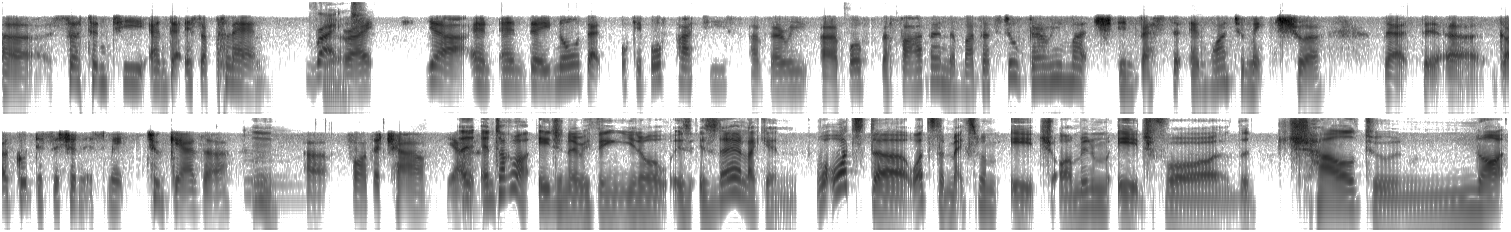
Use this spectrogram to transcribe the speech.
uh, certainty, and there is a plan Right. right? Yeah, and, and they know that okay, both parties are very, uh, both the father and the mother still very much invested and want to make sure that the, uh, a good decision is made together uh, for the child. Yeah. And, and talking about age and everything, you know, is, is there like an what, what's the what's the maximum age or minimum age for the child to not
